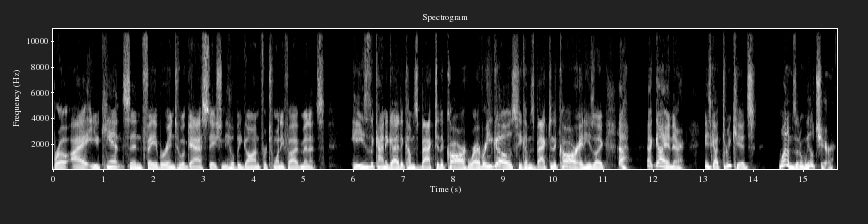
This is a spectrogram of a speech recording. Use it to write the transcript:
Bro, I you can't send Faber into a gas station. He'll be gone for 25 minutes. He's the kind of guy that comes back to the car wherever he goes. He comes back to the car and he's like, ah, that guy in there. He's got three kids. One of them's in a wheelchair,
